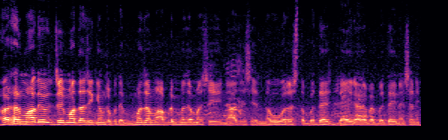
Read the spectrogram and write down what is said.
હર હર મહાદેવ જય માતાજી કેમ છો બધા મજામાં આપણે મજામાં છીએ ને આજે છે નવું વર્ષ તો બધા જ ડાયરા બધાને છે ને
